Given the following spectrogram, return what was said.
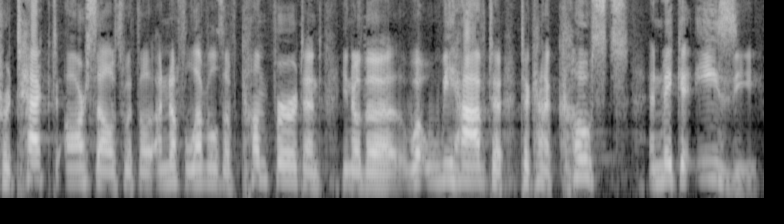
protect ourselves with uh, enough levels of comfort and you know the what we have to, to kind of coast and make it easy.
